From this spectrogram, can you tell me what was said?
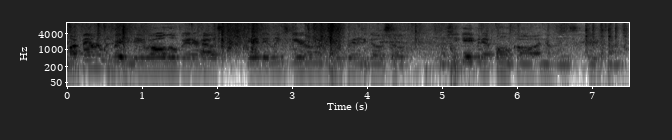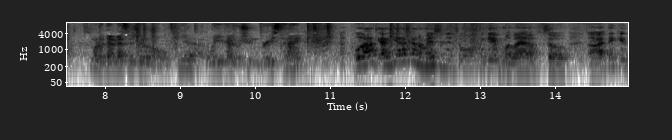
My family was ready. They were all over at her house. They had their Lynx gear on and they was ready to go. So when she gave me that phone call, I knew it was it was time. So what did that message to the whole team? The way you guys were shooting threes tonight? Well, I, I, yeah, I kind of mentioned it to him and gave him a laugh. So uh, I think it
